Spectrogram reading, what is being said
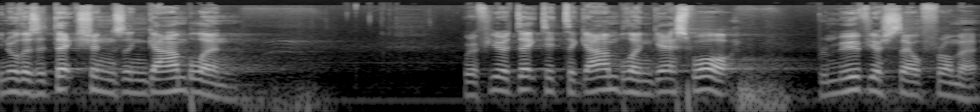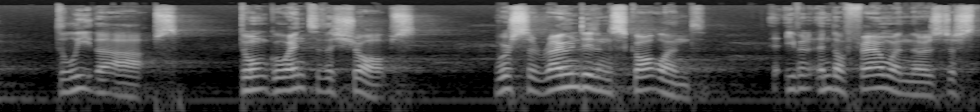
You know, there's addictions in gambling. Where if you're addicted to gambling, guess what? Remove yourself from it. Delete the apps. Don't go into the shops. We're surrounded in Scotland. Even in Dunfermline, there's just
